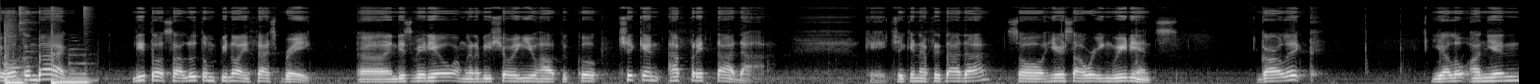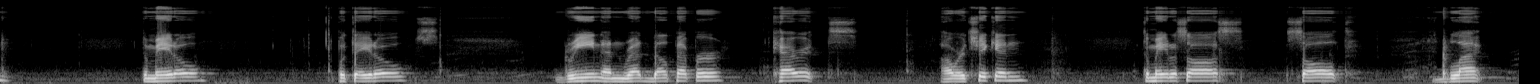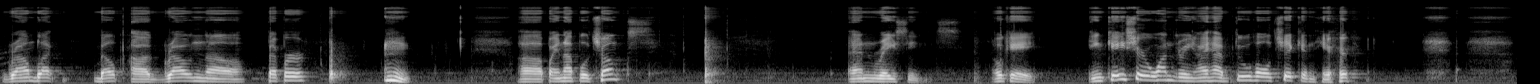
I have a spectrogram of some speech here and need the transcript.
Okay, welcome back dito sa Lutong Pinoy Fast Break. Uh, in this video, I'm gonna be showing you how to cook chicken afritada. Okay, chicken afritada. So here's our ingredients: garlic, yellow onion, tomato, potatoes, green and red bell pepper, carrots, our chicken, tomato sauce, salt black ground black bell uh, ground uh, pepper uh, pineapple chunks and raisins. Okay in case you're wondering I have two whole chicken here.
